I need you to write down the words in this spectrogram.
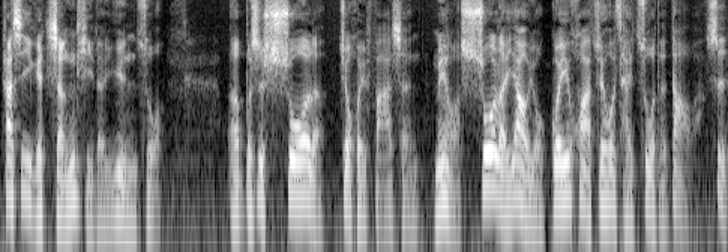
它是一个整体的运作。而不是说了就会发生，没有说了要有规划，最后才做得到啊！是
